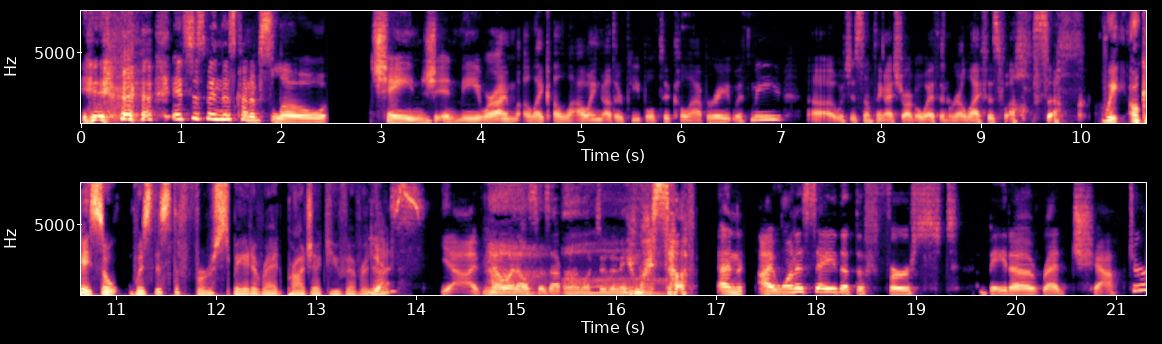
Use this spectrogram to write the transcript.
it, it's just been this kind of slow change in me where I'm like allowing other people to collaborate with me, uh, which is something I struggle with in real life as well. So Wait, okay, so was this the first beta read project you've ever done? yes, yeah, I've, no one else has ever looked at any of my stuff. And I want to say that the first beta read chapter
